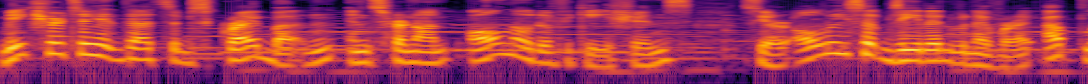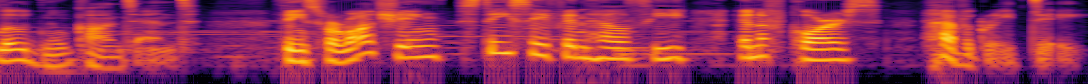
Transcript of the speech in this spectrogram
make sure to hit that subscribe button and turn on all notifications so you're always updated whenever I upload new content. Thanks for watching, stay safe and healthy, and of course, have a great day.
